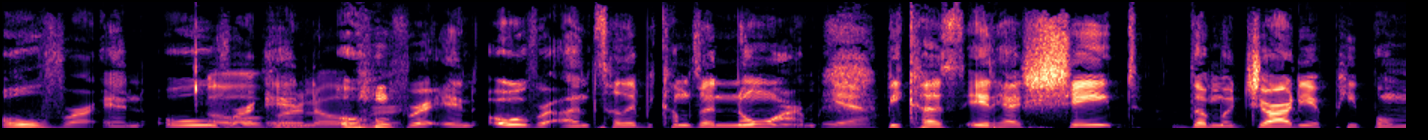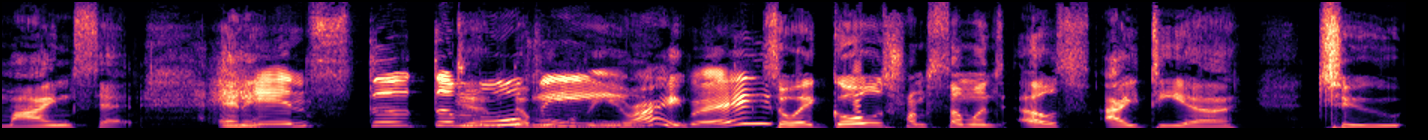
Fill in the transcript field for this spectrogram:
over and over, Over and, and over. over. and over until it becomes a norm Yeah. because it has shaped the majority of people mindset and it Hence the, the, the- the movie. movie, right. Right? so it goes from someone else's idea to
